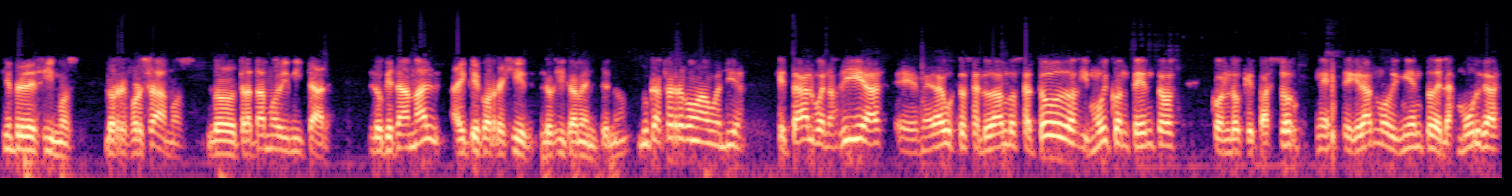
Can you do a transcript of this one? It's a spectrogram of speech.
siempre decimos, lo reforzamos, lo tratamos de imitar. Lo que está mal hay que corregir, lógicamente, ¿no? Lucas Ferro, ¿cómo va? Buen día. ¿Qué tal? Buenos días. Eh, me da gusto saludarlos a todos y muy contentos con lo que pasó en este gran movimiento de las murgas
